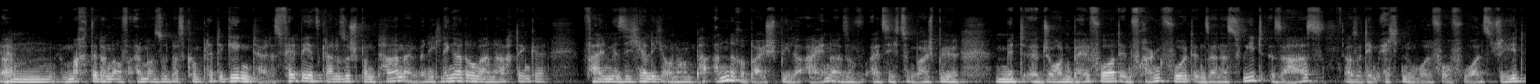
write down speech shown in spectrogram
ähm, machte dann auf einmal so das komplette Gegenteil. Das fällt mir jetzt gerade so spontan ein. Wenn ich länger darüber nachdenke, fallen mir sicherlich auch noch ein paar andere Beispiele ein. Also als ich zum Beispiel mit äh, Jordan Belfort in Frankfurt in seiner Suite saß, also dem echten Wolf of Wall Street,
